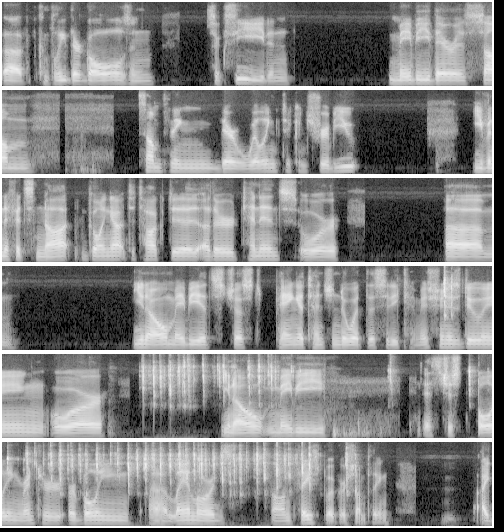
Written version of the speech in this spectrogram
uh, complete their goals and succeed and maybe there is some something they're willing to contribute even if it's not going out to talk to other tenants or um you know, maybe it's just paying attention to what the city commission is doing, or, you know, maybe it's just bullying renter or bullying uh, landlords on Facebook or something. I,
